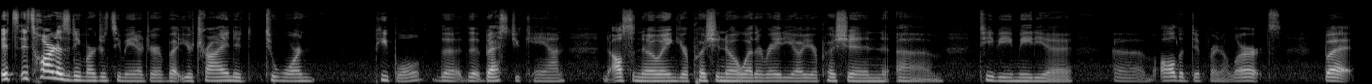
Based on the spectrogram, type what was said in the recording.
it's it's hard as an emergency manager, but you're trying to to warn people the the best you can, and also knowing you're pushing NOAA weather radio, you're pushing um, TV media, um, all the different alerts, but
